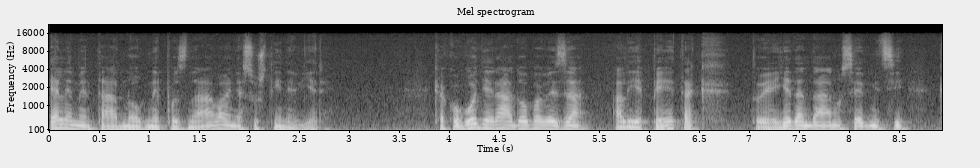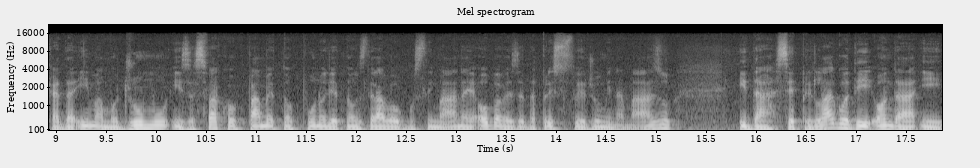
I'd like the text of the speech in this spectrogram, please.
elementarnog nepoznavanja suštine vjere kako god je rad obaveza, ali je petak, To je jedan dan u sedmici kada imamo džumu i za svakog pametnog, punoljetnog, zdravog muslimana je obaveza da prisustuje džumi namazu i da se prilagodi onda i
